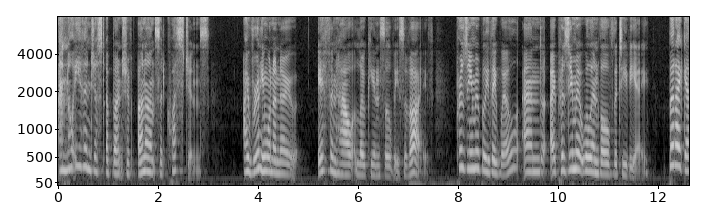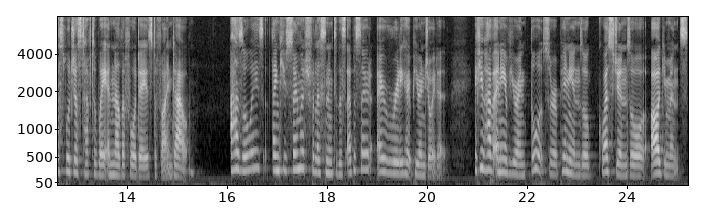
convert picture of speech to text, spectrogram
And not even just a bunch of unanswered questions. I really want to know if and how Loki and Sylvie survive. Presumably they will, and I presume it will involve the TVA. but I guess we'll just have to wait another four days to find out. As always, thank you so much for listening to this episode. I really hope you enjoyed it. If you have any of your own thoughts or opinions or questions or arguments,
